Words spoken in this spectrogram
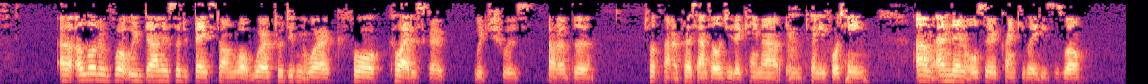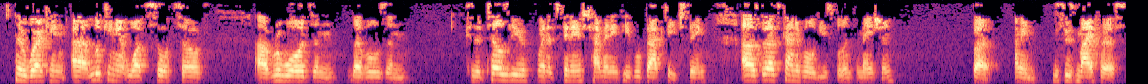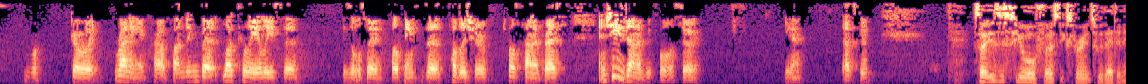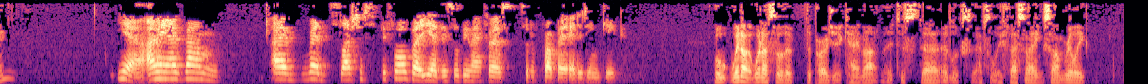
uh, a lot of what we've done is sort of based on what worked or didn't work for Kaleidoscope which was uh, the 12th Planet Press anthology that came out in 2014, um, and then also Cranky Ladies as well. They're working, uh, looking at what sorts of uh, rewards and levels and because it tells you when it's finished how many people backed each thing. Uh, so that's kind of all useful information. But I mean, this is my first go at running a crowdfunding, but luckily Alisa is also helping the publisher of 12th Planet Press, and she's done it before, so you know that's good. So, is this your first experience with editing? Yeah, I mean, I've um, I've read slashes before, but yeah, this will be my first sort of proper editing gig. Well, when I when I saw the the project came up, it just uh, it looks absolutely fascinating. So I'm really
